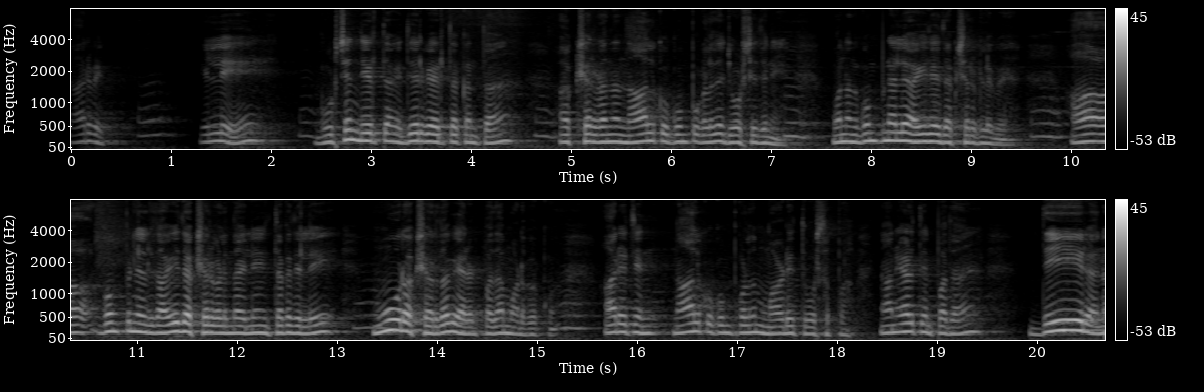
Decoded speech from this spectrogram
ಚಾರ್ವಿಕ್ ಇಲ್ಲಿ ಗುಡ್ಸಿಂದ ಇರ್ತ ದೀರ್ಘ ಇರ್ತಕ್ಕಂಥ ಅಕ್ಷರಗಳನ್ನು ನಾಲ್ಕು ಗುಂಪುಗಳಲ್ಲಿ ಜೋಡಿಸಿದ್ದೀನಿ. ಒಂದೊಂದು ಗುಂಪಿನಲ್ಲಿ ಐದೈದು ಅಕ್ಷರಗಳಿವೆ. ಆ ಗುಂಪಿನಲ್ಲಿ ಐದು ಅಕ್ಷರಗಳಿಂದ ಇಲ್ಲಿ ತೆಗೆದಲ್ಲಿ ಮೂರು ಅಕ್ಷರದಾಗ ಎರಡು ಪದ ಮಾಡಬೇಕು. ಆ ರೀತಿ ನಾಲ್ಕು ಗುಂಪುಗಳನ್ನು ಮಾಡಿ ತೋರಿಸಪ್ಪ. ನಾನು ಹೇಳ್ತೀನಿ ಪದ, ಧೀರನ.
